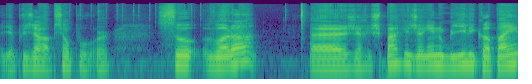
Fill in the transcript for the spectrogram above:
Il y a plusieurs options pour eux. So, voilà. J'espère que j'ai rien oublié les copains.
